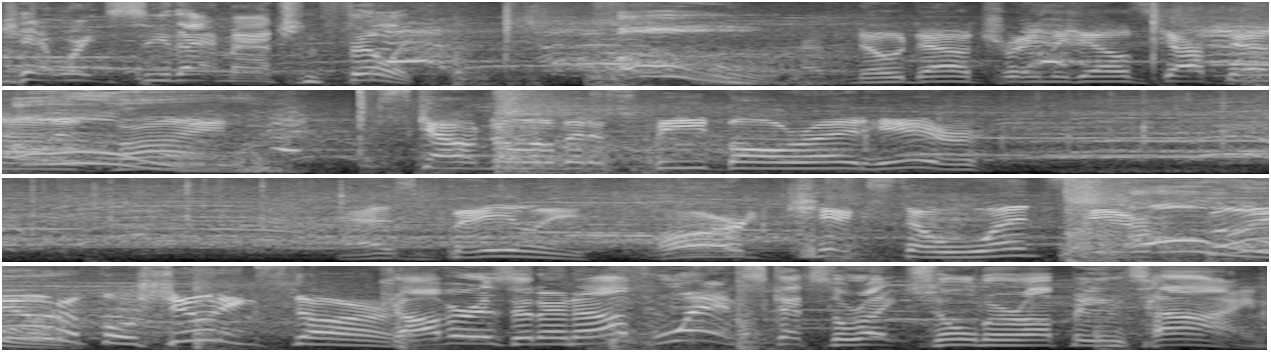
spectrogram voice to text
Can't wait to see that match in Philly. Oh! Have no doubt Trey Miguel's got that on his oh! mind. Scouting a little bit of speedball right here. As Bailey hard kicks to Wentz here. Oh! Beautiful shooting star. Cover, is it enough? Wentz gets the right shoulder up in time.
